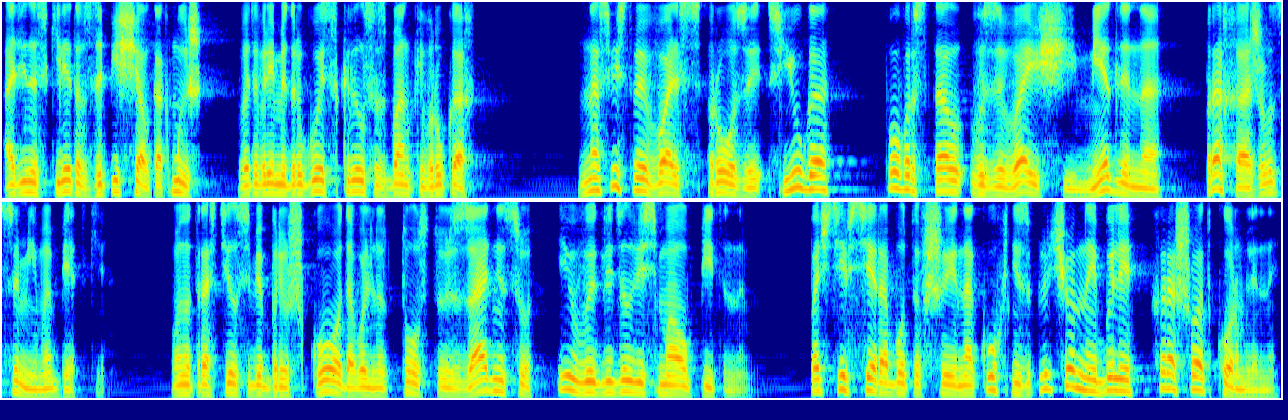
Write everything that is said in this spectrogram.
Один из скелетов запищал, как мышь. В это время другой скрылся с банкой в руках. Насвистывая вальс розы с юга, повар стал вызывающий, медленно прохаживаться мимо Бетки. Он отрастил себе брюшко, довольно толстую задницу и выглядел весьма упитанным. Почти все работавшие на кухне заключенные были хорошо откормлены.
